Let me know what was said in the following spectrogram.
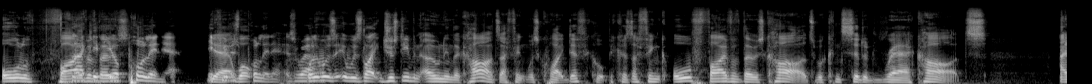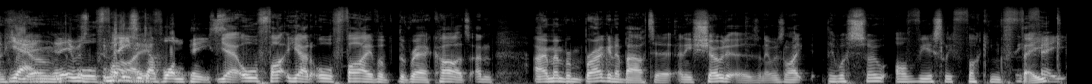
all of five Like of if those. you're pulling it, if Yeah, you're just well- pulling it as well. Well, it was it was like just even owning the cards. I think was quite difficult because I think all five of those cards were considered rare cards, and he Yeah, owned it was all amazing five. to have one piece. Yeah, all five. He had all five of the rare cards, and I remember him bragging about it, and he showed it us, and it was like they were so obviously fucking fake. fake.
